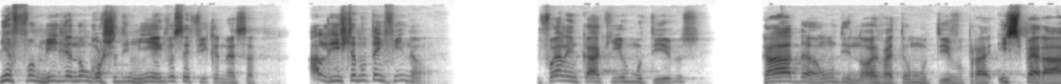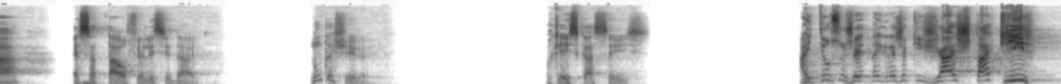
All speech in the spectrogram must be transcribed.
Minha família não gosta de mim, aí você fica nessa. A lista não tem fim, não. Se for elencar aqui os motivos, cada um de nós vai ter um motivo para esperar essa tal felicidade. Nunca chega. Porque é escassez. Aí tem um sujeito na igreja que já está aqui.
